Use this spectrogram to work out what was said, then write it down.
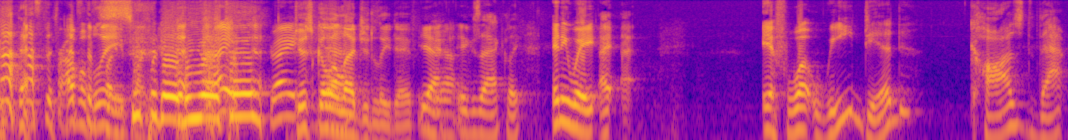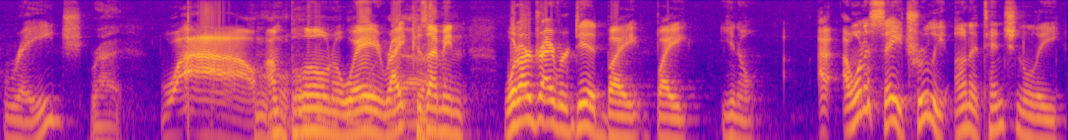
That's the Probably. That's the Super Dave, were you okay? right, right. Just go Yeah. allegedly, Dave. Yeah, Yeah. exactly. Anyway, I, I, if what we did caused that rage, Right. wow, I'm blown away, right? Because I mean, what our driver did by by you know, I, I want to say truly unintentionally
